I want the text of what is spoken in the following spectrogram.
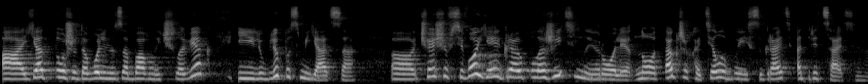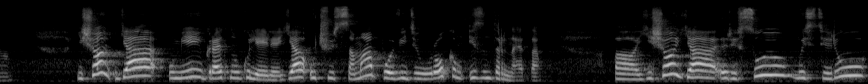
а я тоже довольно забавный человек и люблю посмеяться. А, чаще всего я играю положительные роли, но также хотела бы и сыграть отрицательно. Еще я умею играть на укулеле, я учусь сама по видеоурокам из интернета – еще я рисую, мастерю,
